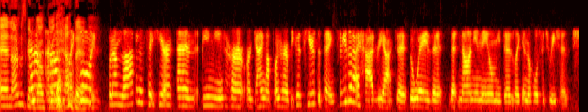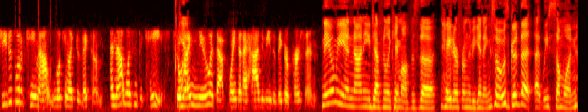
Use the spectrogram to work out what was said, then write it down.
And I'm just gonna go I- throw and I that out like, there. well, but I'm not going to sit here and be mean to her or gang up on her because here's the thing. Say that I had reacted the way that, that Nany and Naomi did, like in the whole situation. She just would have came out looking like the victim. And that wasn't the case. So Yeah. I knew at that point that I had to be the bigger person. Naomi and Nany definitely came off as the hater from the beginning, so it was good that at least someone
